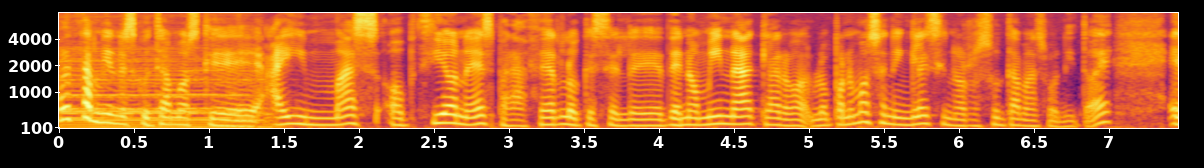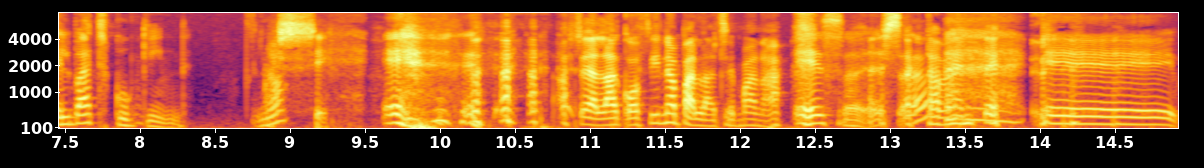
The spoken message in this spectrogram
vez también escuchamos que hay más opciones para hacer lo que se le denomina, claro, lo ponemos en inglés y nos resulta más bonito, ¿eh? el batch cooking. ¿no? Sí. o sea, la cocina para la semana. Eso es. Exactamente. Eh,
